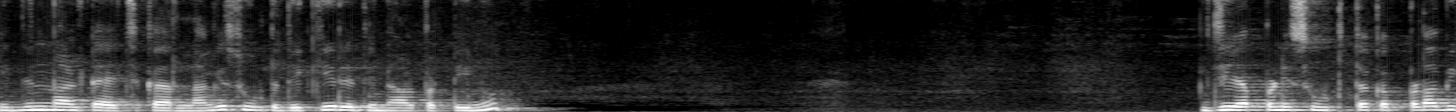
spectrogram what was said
ਇਹਦੇ ਨਾਲ ਅਟੈਚ ਕਰ ਲਾਂਗੇ ਸੂਟ ਦੇ ਘੇਰੇ ਦੇ ਨਾਲ ਪੱਟੀ ਨੂੰ। ਜੇ ਆਪਣੇ ਸੂਟ ਦਾ ਕੱਪੜਾ ਵੀ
